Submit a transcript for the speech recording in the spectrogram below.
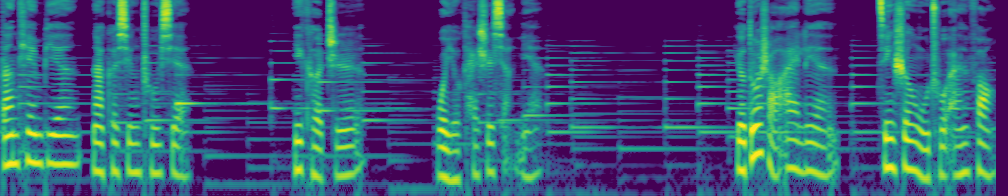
当天边那颗星出现，你可知？我又开始想念，有多少爱恋，今生无处安放。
